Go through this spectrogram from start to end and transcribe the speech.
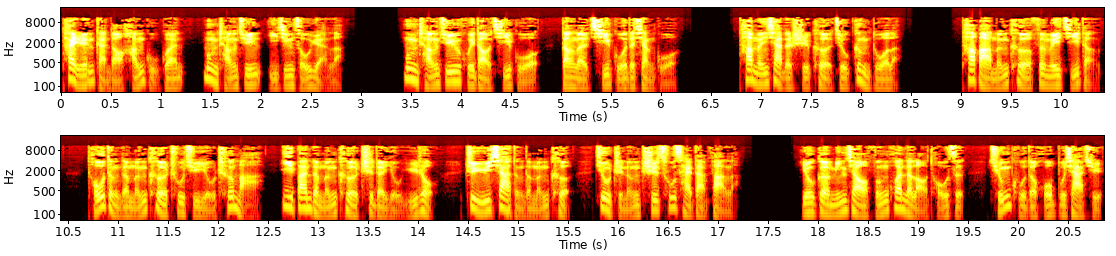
派人赶到函谷关，孟尝君已经走远了。孟尝君回到齐国，当了齐国的相国，他门下的食客就更多了。他把门客分为几等，头等的门客出去有车马。一般的门客吃的有鱼肉，至于下等的门客，就只能吃粗菜淡饭了。有个名叫冯欢的老头子，穷苦的活不下去，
